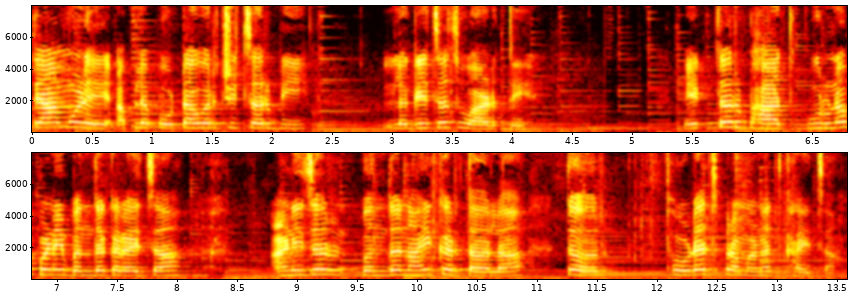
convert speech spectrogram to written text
त्यामुळे आपल्या पोटावरची चरबी लगेचच वाढते. एकतर भात पूर्णपणे बंद करायचा आणि जर बंद नाही करता आला तर थोड्याच प्रमाणात खायचा.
